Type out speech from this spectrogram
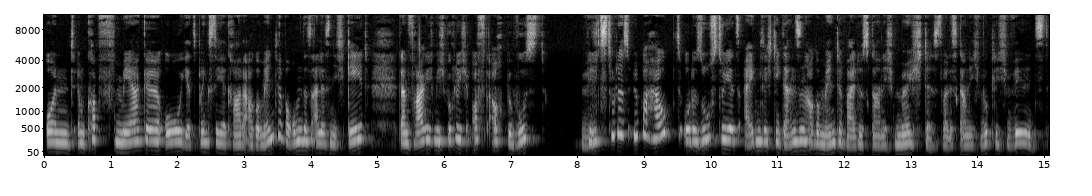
und im Kopf merke, oh, jetzt bringst du hier gerade Argumente, warum das alles nicht geht, dann frage ich mich wirklich oft auch bewusst, willst du das überhaupt oder suchst du jetzt eigentlich die ganzen Argumente, weil du es gar nicht möchtest, weil du es gar nicht wirklich willst?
